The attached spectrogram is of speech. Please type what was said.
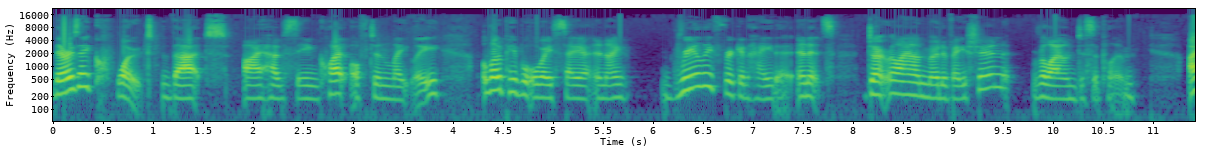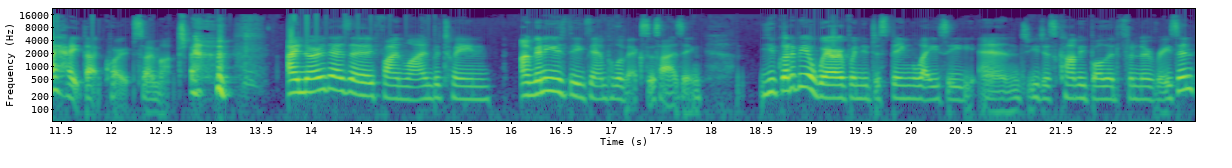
There is a quote that I have seen quite often lately. A lot of people always say it, and I really freaking hate it. And it's don't rely on motivation, rely on discipline. I hate that quote so much. I know there's a fine line between I'm going to use the example of exercising you've got to be aware of when you're just being lazy and you just can't be bothered for no reason.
